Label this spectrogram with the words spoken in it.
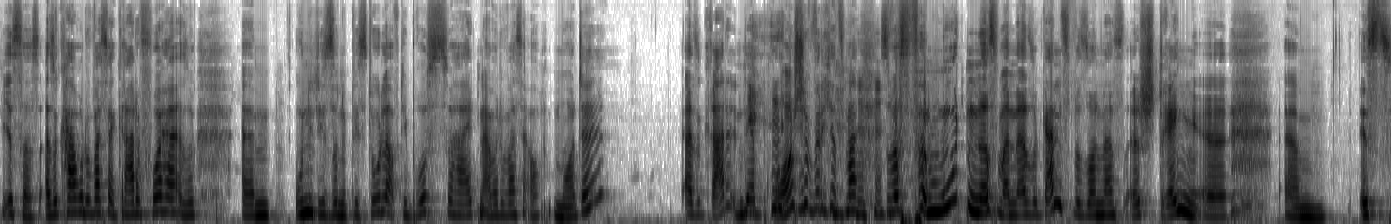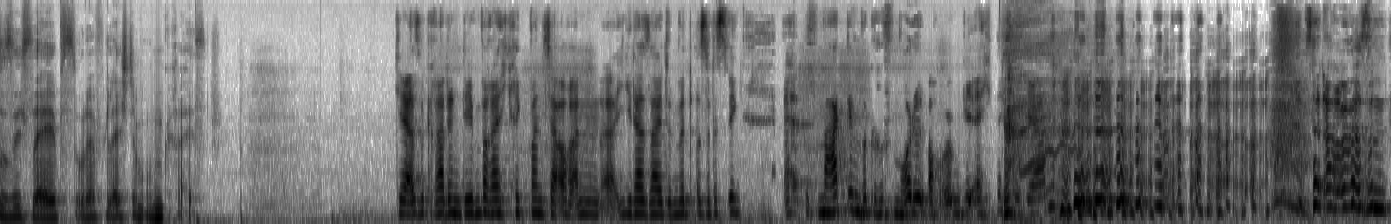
wie ist das? Also Caro, du warst ja gerade vorher, also ähm, ohne dir so eine Pistole auf die Brust zu halten, aber du warst ja auch Model. Also gerade in der Branche würde ich jetzt mal sowas vermuten, dass man da so ganz besonders äh, streng äh, ähm, ist zu sich selbst oder vielleicht im Umkreis. Ja, also gerade in dem Bereich kriegt man es ja auch an äh, jeder Seite mit. Also deswegen, äh, ich mag den Begriff Model auch irgendwie echt nicht so gern. Es hat auch immer so einen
